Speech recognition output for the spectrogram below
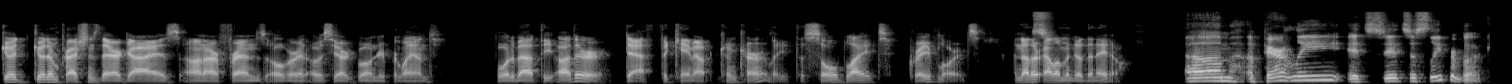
good good impressions there, guys, on our friends over in OCR Bone Reaper Land. But what about the other death that came out concurrently? The Soul Blight Gravelords, another element of the NATO. Um, apparently it's it's a sleeper book.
